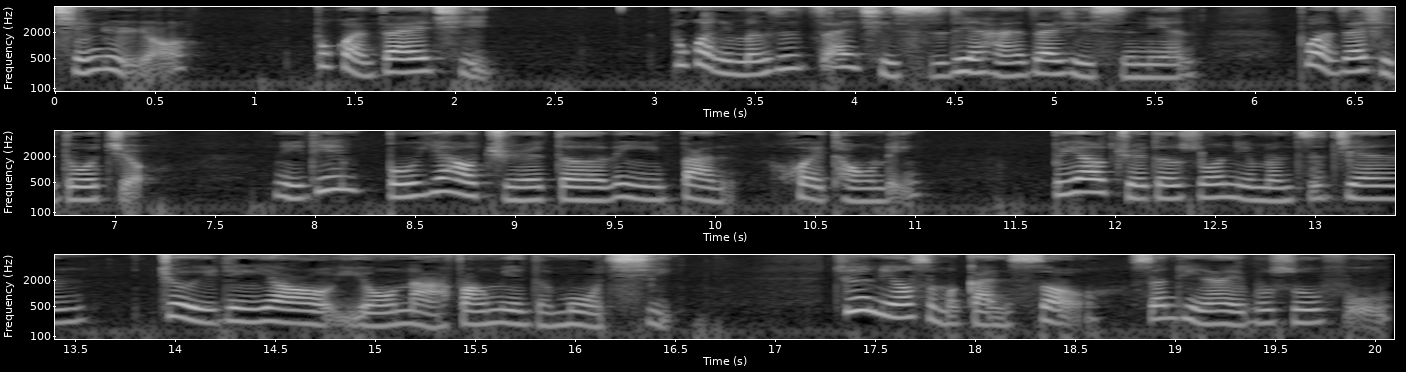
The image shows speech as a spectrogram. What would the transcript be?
情侣哦，不管在一起，不管你们是在一起十天还是在一起十年，不管在一起多久，你一定不要觉得另一半会通灵。不要觉得说你们之间就一定要有哪方面的默契，就是你有什么感受，身体哪里不舒服，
